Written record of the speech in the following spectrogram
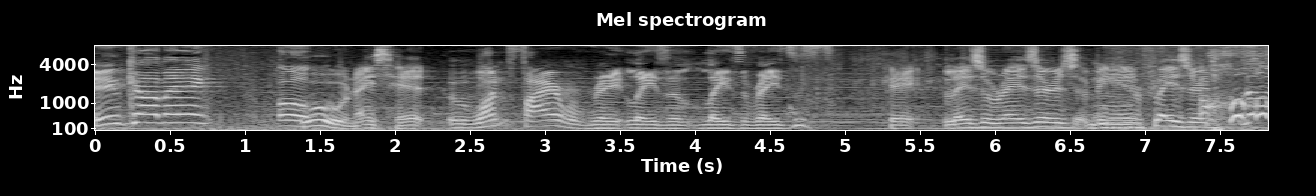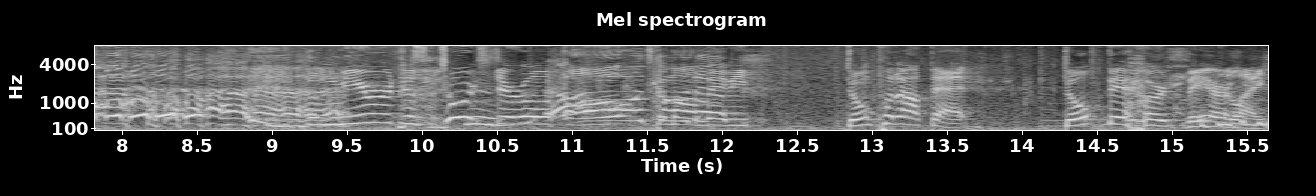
Incoming! Oh, Ooh, nice hit. one fire rate laser laser raises. Okay, laser razors being mm. flazered. The mirror just torched their own. Oh, Oh, come on, down. baby! Don't put out that. Don't. They are. They are like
